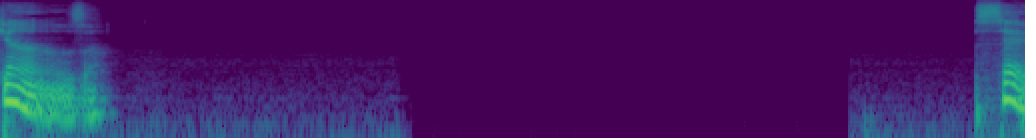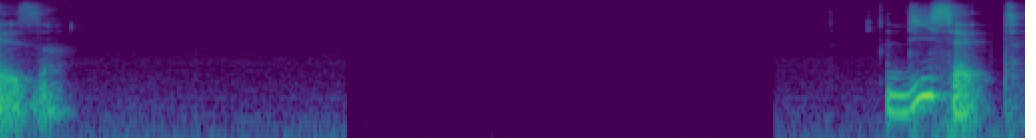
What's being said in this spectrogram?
quinze. seize. dix-sept.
